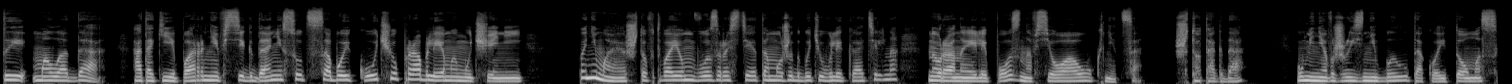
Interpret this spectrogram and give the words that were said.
Ты молода, а такие парни всегда несут с собой кучу проблем и мучений. Понимаю, что в твоем возрасте это может быть увлекательно, но рано или поздно все аукнется. Что тогда? У меня в жизни был такой Томас,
